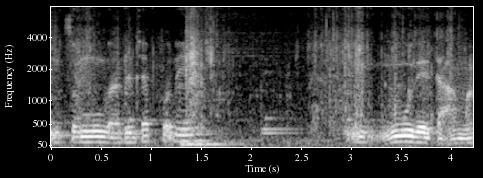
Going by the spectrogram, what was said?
non so nulla del giapponese. Ude Tama.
